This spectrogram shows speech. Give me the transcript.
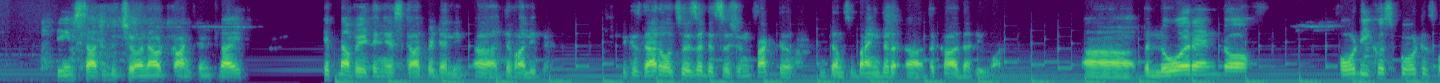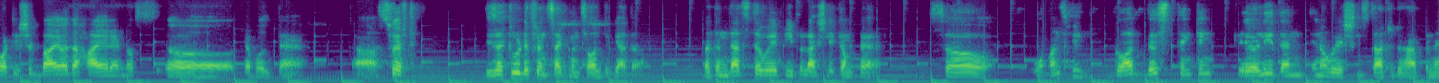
teams started to churn out content like kitna waiting is car pe Delhi uh, Diwali pe because that also is a decision factor in terms of buying the uh, the car that you want. Uh, the lower end of Ford EcoSport is what you should buy, or the higher end of uh, bolte uh, Swift. These are two different segments altogether. But then that's the way people actually compare. So once we got this thinking clearly, then innovation started to happen,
